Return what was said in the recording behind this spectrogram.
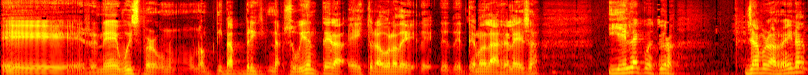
eh, René Whisper, un- una tipa, su vida entera es historiadora de, de- de- del tema de la realeza. Y él la cuestiona, llama a la reina,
